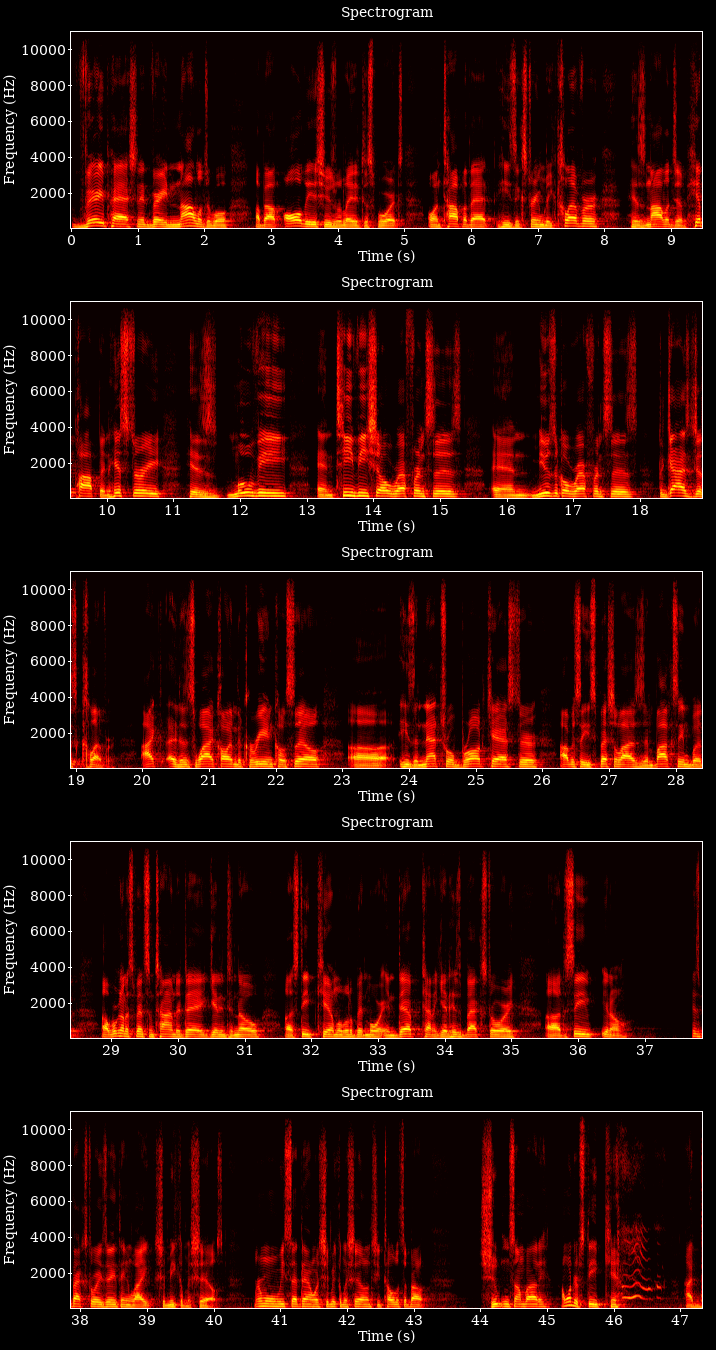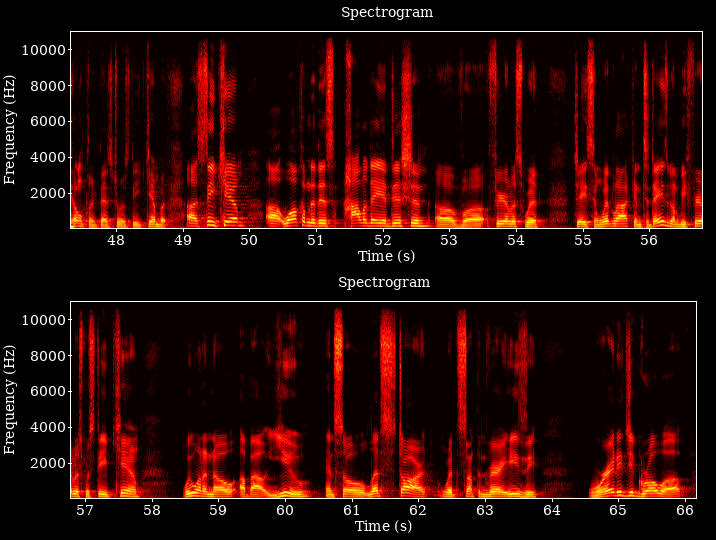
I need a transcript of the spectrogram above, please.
very passionate, very knowledgeable about all the issues related to sports. On top of that, he's extremely clever. His knowledge of hip hop and history, his movie and TV show references, and musical references. The guy's just clever. I, that's why I call him the Korean Cosell. Uh, he's a natural broadcaster. Obviously, he specializes in boxing, but uh, we're going to spend some time today getting to know uh, Steve Kim a little bit more in depth, kind of get his backstory uh, to see, you know, his backstory is anything like Shamika Michelle's. Remember when we sat down with Shamika Michelle and she told us about shooting somebody? I wonder if Steve Kim. I don't think that's true of Steve Kim, but uh, Steve Kim, uh, welcome to this holiday edition of uh, Fearless with Jason Whitlock. And today is going to be Fearless with Steve Kim. We want to know about you. And so let's start with something very easy. Where did you grow up?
